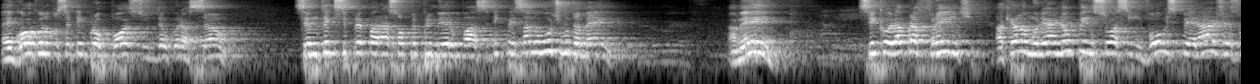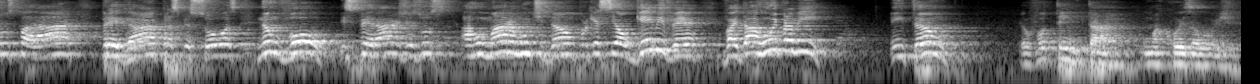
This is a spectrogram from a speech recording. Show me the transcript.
É igual quando você tem propósitos no teu coração. Você não tem que se preparar só para o primeiro passo, você tem que pensar no último também. Amém? Você tem que olhar para frente. Aquela mulher não pensou assim: vou esperar Jesus parar, pregar para as pessoas, não vou esperar Jesus arrumar a multidão, porque se alguém me ver, vai dar ruim para mim. Então, eu vou tentar uma coisa hoje.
